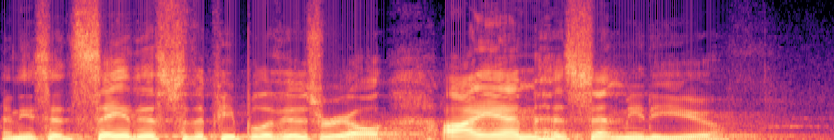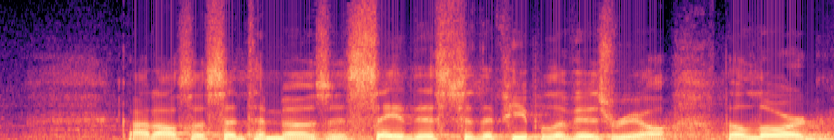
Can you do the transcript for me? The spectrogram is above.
And he said, Say this to the people of Israel I am has sent me to you. God also said to Moses, Say this to the people of Israel The Lord,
